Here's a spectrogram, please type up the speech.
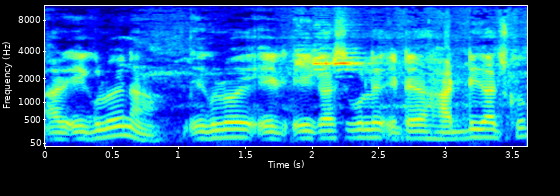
আর এগুলোই না এগুলো এই গাছগুলো এটা হাড্ডি গাছ খুব,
